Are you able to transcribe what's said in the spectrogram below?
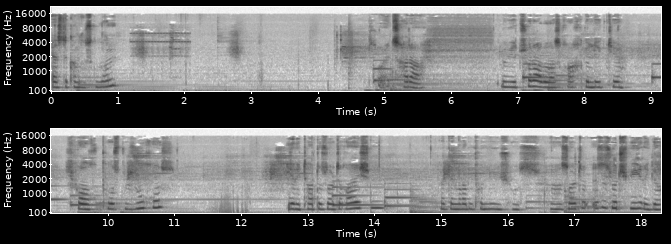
Erster Kampf ist gewonnen. So, jetzt hat er. Jetzt hat er aber was gelegt hier. Ich brauche Postbesuchus. Irritator sollte reichen. Mit dem Ramponichus. Ja, sollte. Es wird schwieriger.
